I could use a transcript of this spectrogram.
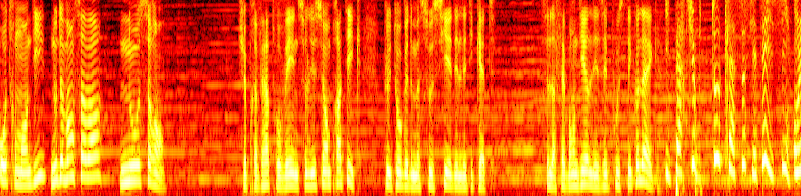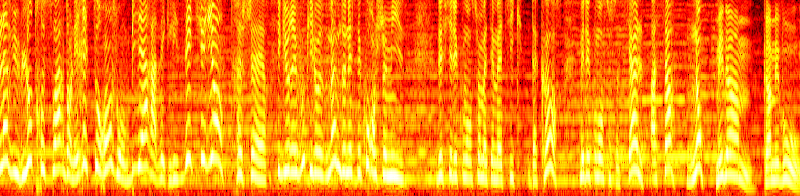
Autrement dit, nous devons savoir, nous saurons. Je préfère trouver une solution pratique plutôt que de me soucier de l'étiquette. Cela fait bondir les épouses des collègues. Il perturbe toute la société ici. On l'a vu l'autre soir dans les restaurants jouant au billard avec les étudiants. Très cher. Figurez-vous qu'il ose même donner ses cours en chemise. Défier les conventions mathématiques, d'accord, mais les conventions sociales, ah ça, non. Mesdames, calmez-vous.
